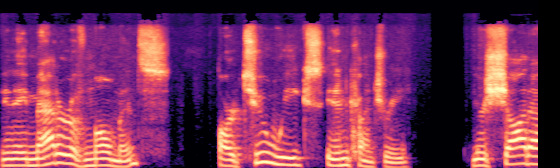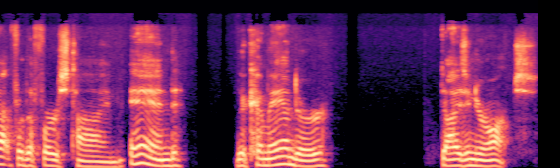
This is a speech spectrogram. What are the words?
in a matter of moments are two weeks in country. You're shot at for the first time, and the commander dies in your arms.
